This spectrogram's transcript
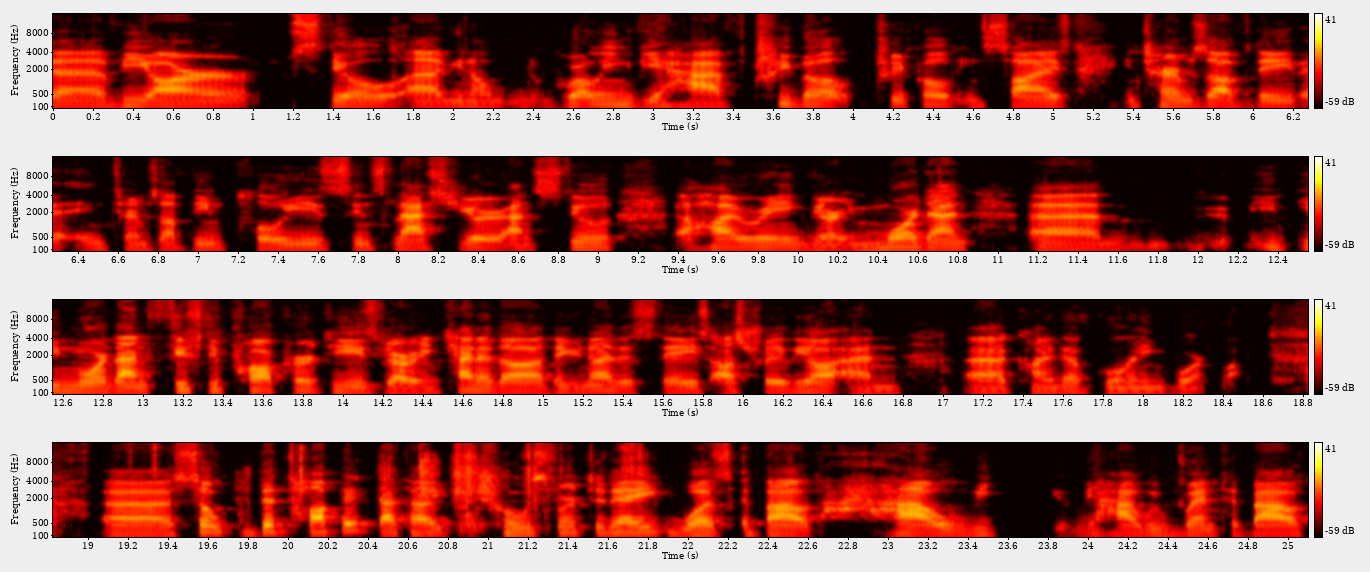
uh, we are still, uh, you know, growing. We have tripled, tripled in size in terms of the in terms of the employees since last year, and still uh, hiring. We are in more than um, in, in, more than 50 properties. We are in Canada, the United States, Australia, and uh, kind of going worldwide. Uh, so the topic that I chose for today was about how we how we went about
